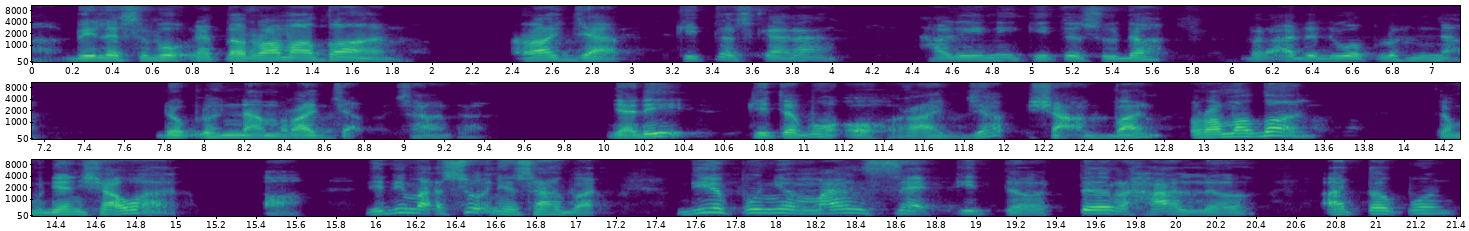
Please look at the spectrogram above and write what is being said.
Ha, bila sebut kata Ramadan, Rajab, kita sekarang hari ini kita sudah berada 26. 26 Rajab. Sahabat. Jadi kita pun oh Rajab, Syaban, Ramadan. Kemudian Syawal. Ah, jadi maksudnya sahabat, dia punya mindset kita terhala ataupun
